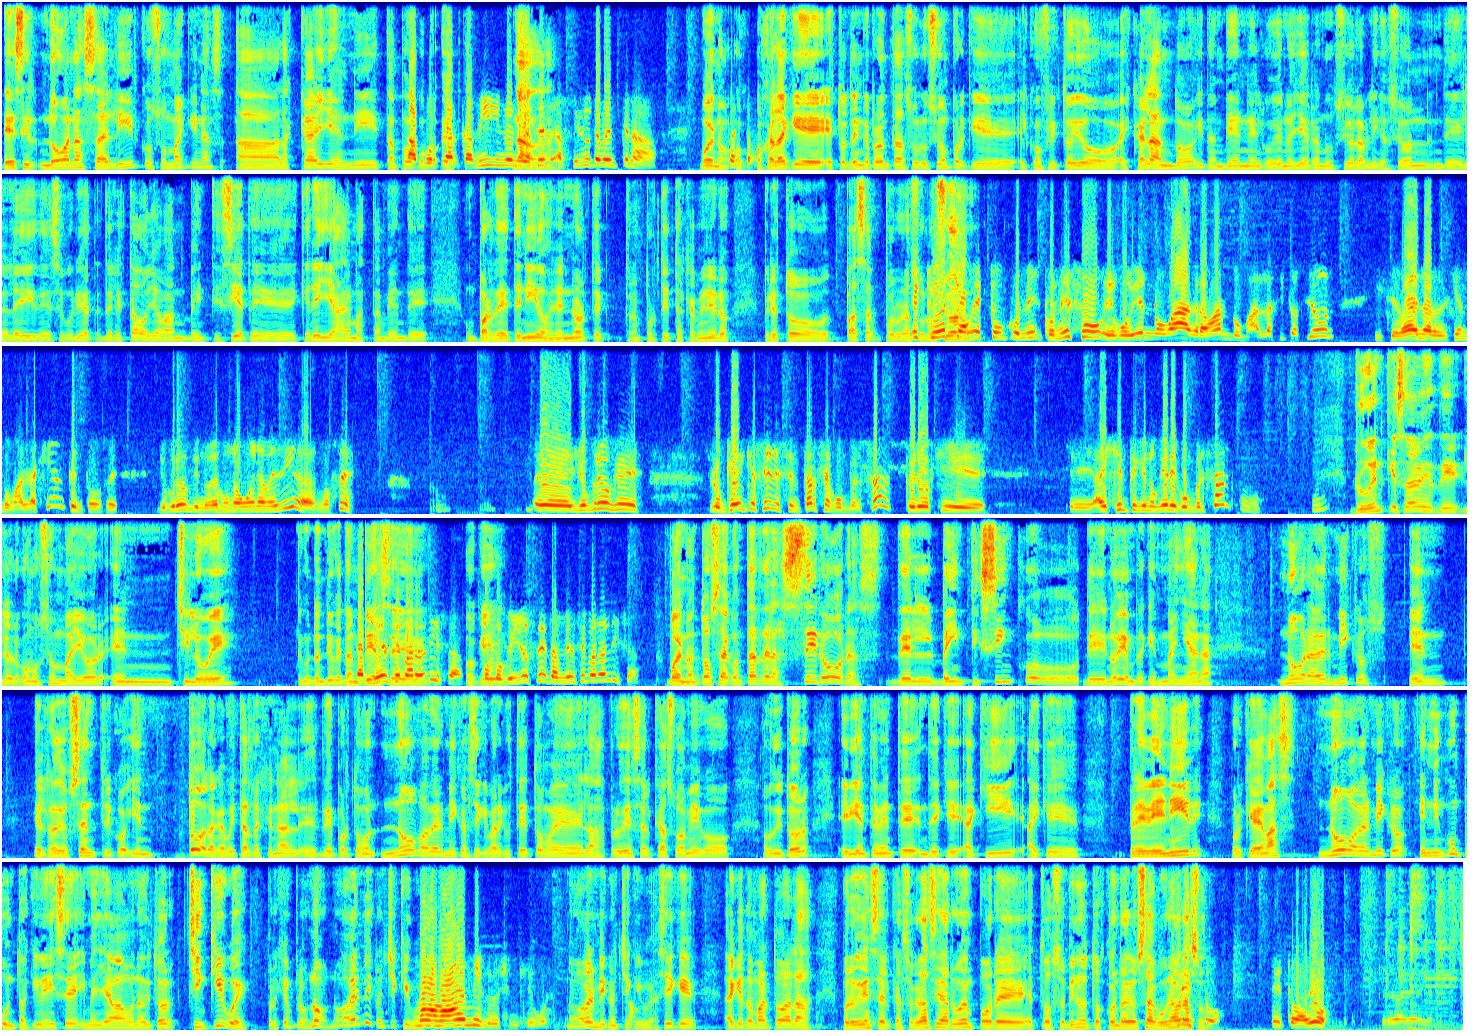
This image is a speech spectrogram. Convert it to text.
Es decir, no van a salir con sus máquinas a las calles ni tampoco... A cortar eh, caminos, ni hacer absolutamente nada. Bueno, ojalá que esto tenga pronta solución porque el conflicto ha ido escalando y también el gobierno ayer anunció la aplicación de la ley de seguridad del Estado. Ya van 27 querellas, además también de un par de detenidos en el norte, transportistas, camioneros. Pero esto pasa por una solución. esto, con, e, con, eso el gobierno va agravando más la situación y se va enardeciendo más la gente. Entonces, yo creo que no es una buena medida, no sé. Eh, yo creo que lo que hay que hacer es sentarse a conversar, pero es que eh, hay gente que no quiere conversar. ¿Mm? Rubén, ¿qué sabes de la locomoción mayor en Chiloé? Tengo entendido que también, se... paraliza. Por lo que yo sé, también se paraliza. Bueno, entonces a contar de las 0 horas del 25 de noviembre, que es mañana, no van a haber micros en el radio céntrico y en toda la capital regional eh, de Puerto Montt. No va a haber micro, así que para que usted tome las providencias del caso, amigo auditor, evidentemente de que aquí hay que prevenir, porque además no va a haber micro en ningún punto. Aquí me dice y me llama un auditor, Chinquihue, por ejemplo. No, no va a haber micro en Chinquihue. No, no va a haber micro en Chinquihue. No va a haber micro en Chinquihue. Así que hay que tomar todas las providencias del caso. Gracias, Rubén, por eh, estos minutos con Radio Saco. Un abrazo. Listo, listo, adiós. Que le vaya bien.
